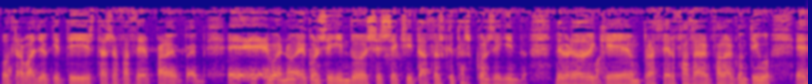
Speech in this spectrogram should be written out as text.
o traballo que ti estás a facer para eh, eh, bueno, é conseguindo eses exitazos que estás conseguindo. De verdade bueno. que é un placer falar, falar contigo e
